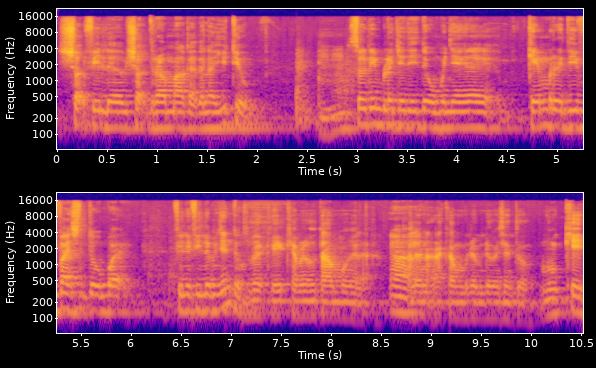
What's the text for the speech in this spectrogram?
short film, short drama kat dalam YouTube. Mhm. So ni boleh jadi dia punya camera device untuk buat filem-filem macam tu. sebagai kamera utama lah Ah. kalau nak rakam benda-benda macam tu mungkin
